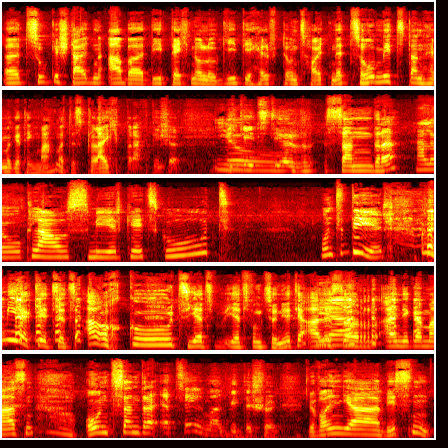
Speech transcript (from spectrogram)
äh, zu gestalten, aber die Technologie, die hilft uns heute nicht so mit. Dann haben wir gedacht, machen wir das gleich praktischer. Jo. Wie geht's dir, Sandra? Hallo Klaus, mir geht's gut. Und dir? Mir geht's jetzt auch gut. Jetzt, jetzt funktioniert ja alles Ja. so einigermaßen. Und Sandra, erzähl mal bitte schön. Wir wollen ja wissen,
